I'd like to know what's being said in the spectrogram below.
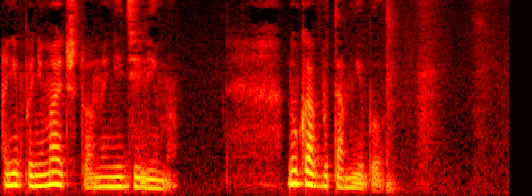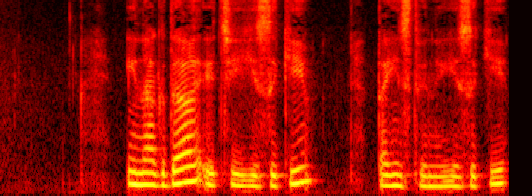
они понимают, что она неделима. Ну, как бы там ни было. Иногда эти языки, таинственные языки,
